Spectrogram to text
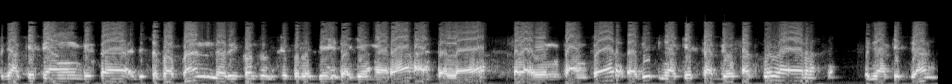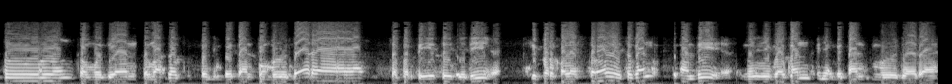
penyakit yang bisa disebabkan dari konsumsi berlebih daging merah adalah selain kanker, tadi penyakit kardiovaskuler, penyakit jantung, kemudian termasuk penyempitan pembuluh darah, seperti itu. Jadi hiperkolesterol itu kan nanti menyebabkan penyempitan pembuluh darah.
